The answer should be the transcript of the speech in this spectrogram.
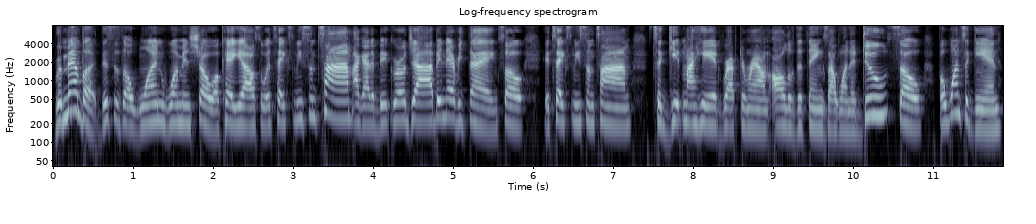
Remember, this is a one woman show, okay, y'all? So it takes me some time. I got a big girl job and everything. So it takes me some time to get my head wrapped around all of the things I want to do. So, but once again,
